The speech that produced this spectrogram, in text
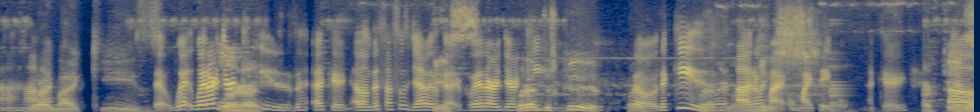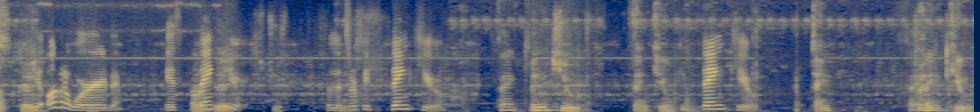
Uh-huh. are my keys? So, where, where are your are- keys? Okay. ¿A dónde están sus llaves, guys? Where are your What are keys? your keys? So, the keys are are on my my, on my table. Okay. Are keys? Uh, Okay. The other word is Are thank they- you. So let's repeat. Thank you. Thank you. Thank you. Thank you. Thank you. Thank, Thank thank you.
